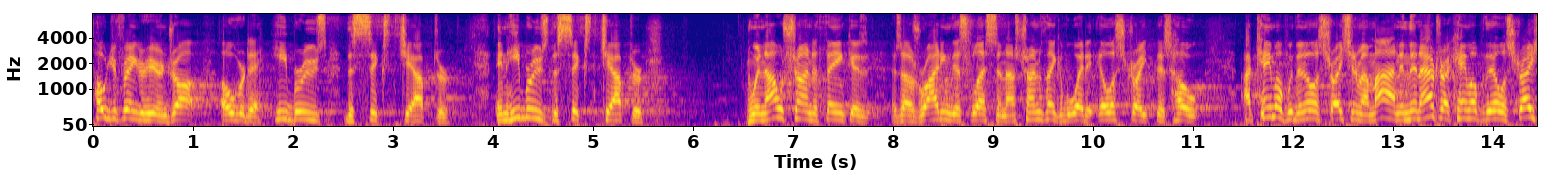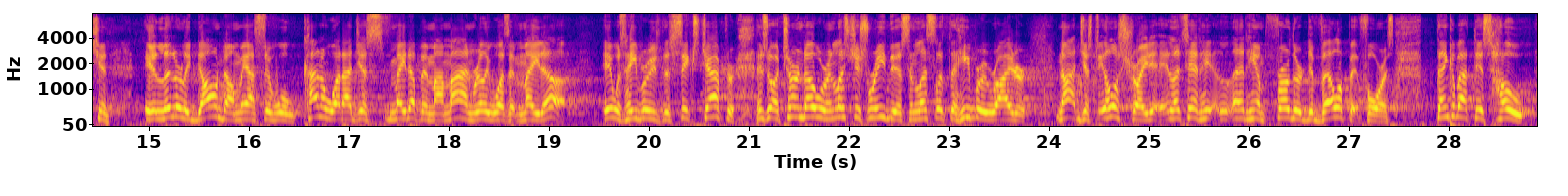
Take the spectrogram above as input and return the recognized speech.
Hold your finger here and drop over to Hebrews, the sixth chapter. In Hebrews, the sixth chapter, when I was trying to think as, as I was writing this lesson, I was trying to think of a way to illustrate this hope. I came up with an illustration in my mind, and then after I came up with the illustration, it literally dawned on me. I said, Well, kind of what I just made up in my mind really wasn't made up. It was Hebrews, the sixth chapter. And so I turned over and let's just read this and let's let the Hebrew writer not just illustrate it, let's let him further develop it for us. Think about this hope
